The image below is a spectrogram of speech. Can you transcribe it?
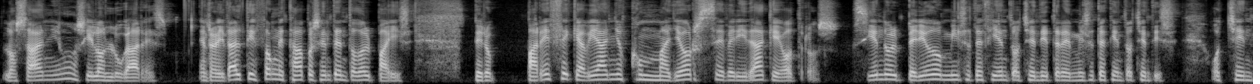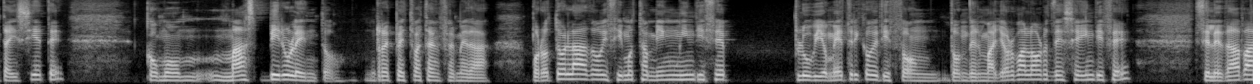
los años y los lugares. En realidad el tizón estaba presente en todo el país, pero parece que había años con mayor severidad que otros, siendo el periodo 1783-1787 como más virulento respecto a esta enfermedad. Por otro lado, hicimos también un índice pluviométrico de Tizón, donde el mayor valor de ese índice se le daba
